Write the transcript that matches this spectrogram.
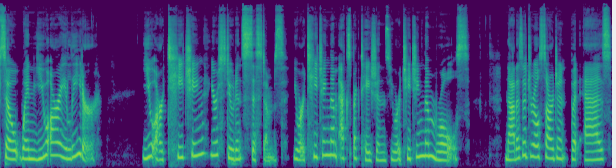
So, when you are a leader, you are teaching your students systems. You are teaching them expectations. You are teaching them roles, not as a drill sergeant, but as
